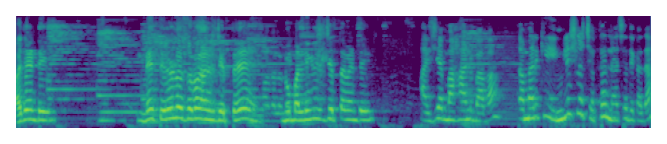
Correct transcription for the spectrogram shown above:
అదేంటి? నేను తెలుగులో శుభాకాంక్షలు చెప్తే నువ్వు మళ్ళీ ఇంగ్లీష్ చెప్తావేంటి? అయ్య మహానుభావ తమరికి ఇంగ్లీష్లో చెప్తే నచ్చదు కదా?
